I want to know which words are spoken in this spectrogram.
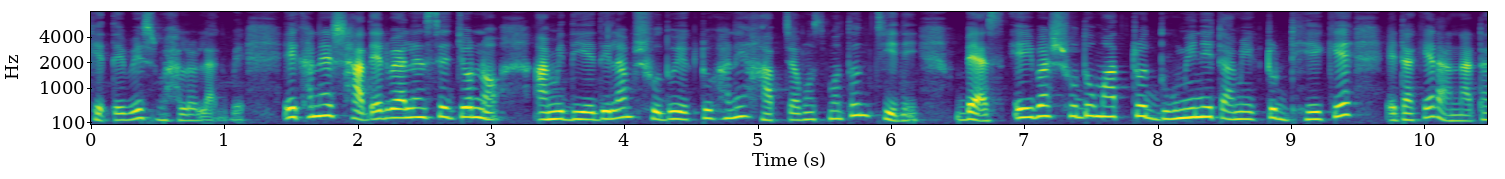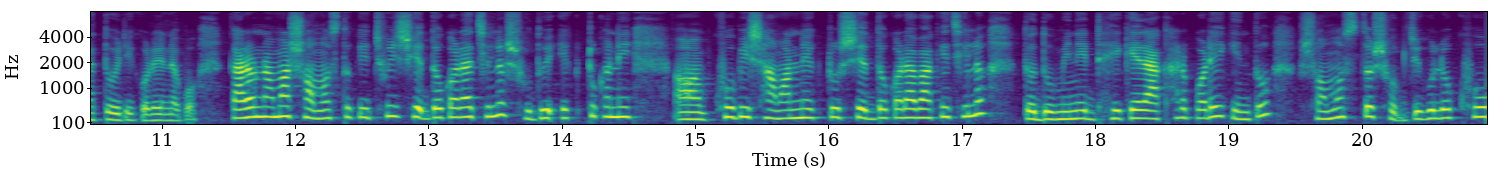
খেতে বেশ ভালো লাগবে। এখানে স্বাদের ব্যালেন্সের জন্য আমি দিয়ে দিলাম শুধু একটুখানি হাফ চামচ মতন চিনি। ব্যাস, এইবার শুধুমাত্র দু মিনিট আমি একটু ঢেকে এটাকে রান্নাটা তৈরি করে নেব। কারণ আমার সমস্ত কিছুই সেদ্ধ করা ছিল শুধু একটুখানি খুবই সামান্য একটু সেদ্ধ করা বাকি ছিল। তো দু মিনিট ঢেকে রাখার পরেই কিন্তু সমস্ত সবজিগুলো খুব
